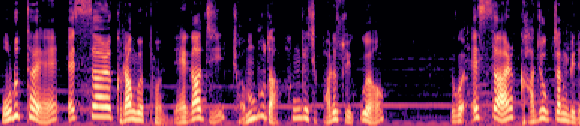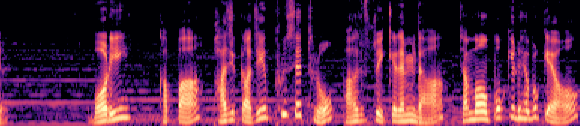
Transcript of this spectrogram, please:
오르타의 SR 그랑 weapon 4가지 전부 다 한 개씩 받을 수 있고요. 그리고 SR 가죽 장비를 머리, 갑바, 바지까지 full set로 받을 수 있게 됩니다. 자 한번 뽑기를 해볼게요.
